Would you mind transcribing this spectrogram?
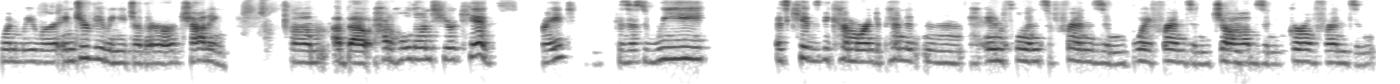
when we were interviewing each other or chatting um, about how to hold on to your kids, right? Because as we, as kids become more independent and influence of friends and boyfriends and jobs and girlfriends and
